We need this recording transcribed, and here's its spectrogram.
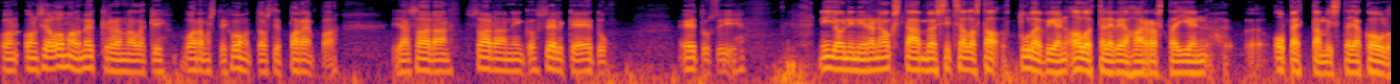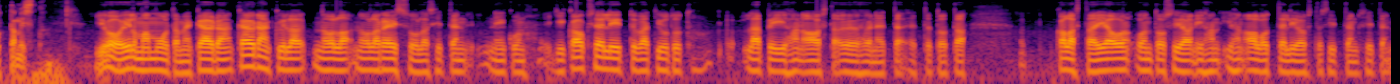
on, on siellä omalla mökkirannallakin varmasti huomattavasti parempaa ja saadaan, saadaan niin selkeä etu, etu siihen. Niin Jouni Niiranen, onko tämä myös sit sellaista tulevien aloittelevien harrastajien opettamista ja kouluttamista? Joo, ilman muuta. Me käydään, käydään kyllä noilla, noilla reissuilla sitten niin kuin jikaukseen liittyvät jutut läpi ihan aasta ööhön, että, että tota, kalastajia on, on tosiaan ihan, ihan aloittelijoista sitten, sitten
